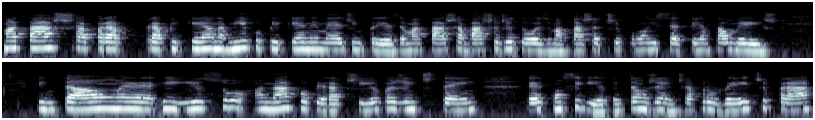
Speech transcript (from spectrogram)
Uma taxa para pequena, micro, pequena e média empresa, é uma taxa abaixo de 2, uma taxa tipo 1,70 ao mês então, é, e isso na cooperativa a gente tem é, conseguido. Então, gente, aproveite para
